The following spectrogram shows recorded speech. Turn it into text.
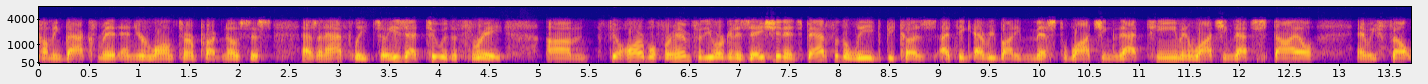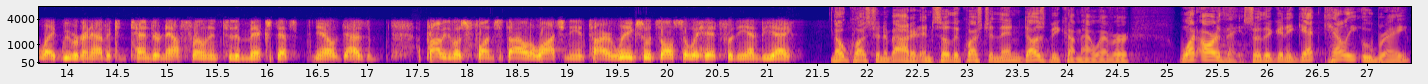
coming back from it and your long term prognosis as an athlete. So he's had two of the three. Um, feel horrible for him, for the organization. It's bad for the league because I think everybody missed watching that team and watching that style. And we felt like we were going to have a contender now thrown into the mix. That's you know has the, probably the most fun style to watch in the entire league. So it's also a hit for the NBA. No question about it. And so the question then does become, however, what are they? So they're going to get Kelly Oubre.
